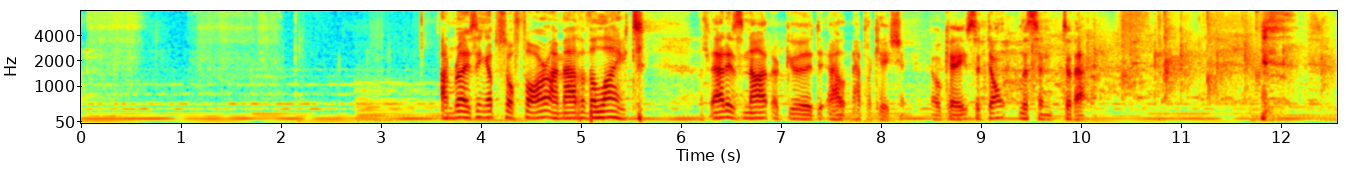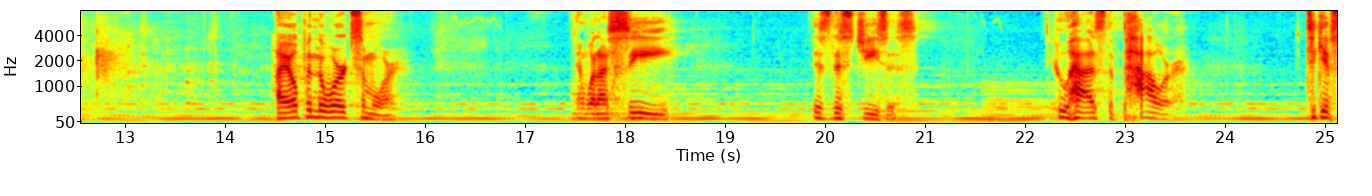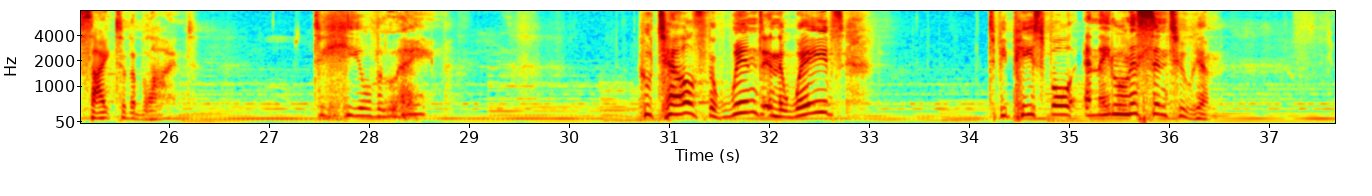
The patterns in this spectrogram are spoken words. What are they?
I'm rising up so far, I'm out of the light. That is not a good application, okay? So don't listen to that I open the word some more. And what I see is this Jesus who has the power to give sight to the blind, to heal the lame, who tells the wind and the waves to be peaceful and they listen to him.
